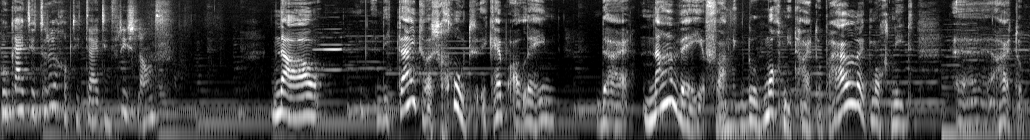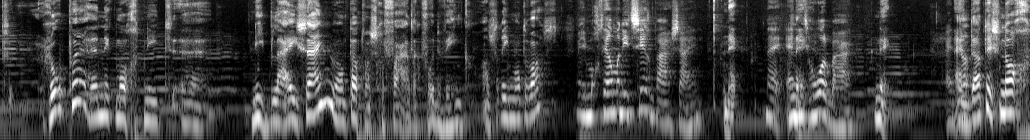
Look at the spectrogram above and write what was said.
Hoe kijkt u terug op die tijd in Friesland? Nou, die tijd was goed. Ik heb alleen daar naweeën van. Ik bedoel, ik mocht niet hardop huilen. Ik mocht niet eh, hardop roepen. En ik mocht niet, eh, niet blij zijn. Want dat was gevaarlijk voor de winkel als er iemand was. Maar je mocht helemaal niet zichtbaar zijn. Nee, Nee, en Nee. niet hoorbaar. Nee. En, En dat is nog...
